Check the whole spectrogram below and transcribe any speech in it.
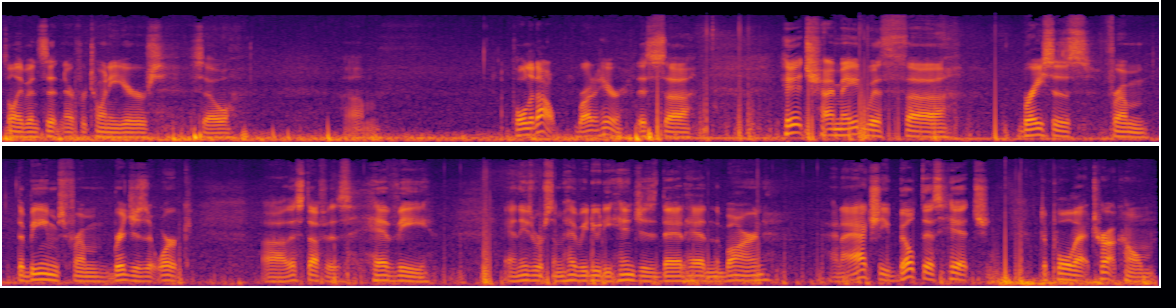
It's only been sitting there for 20 years, so um, I pulled it out, brought it here. This uh, hitch I made with uh, braces from the beams from bridges at work. Uh, this stuff is heavy, and these were some heavy duty hinges Dad had in the barn. And I actually built this hitch to pull that truck home.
